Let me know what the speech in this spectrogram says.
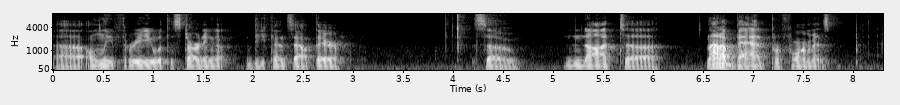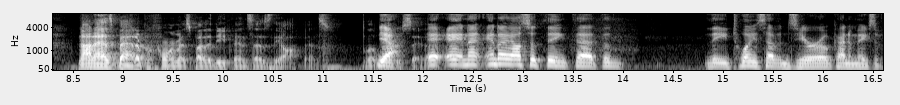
Uh, only three with the starting defense out there. So, not uh, not a bad performance. Not as bad a performance by the defense as the offense. Let Yeah, me say that. and I- and I also think that the the 27-0 kind of makes it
